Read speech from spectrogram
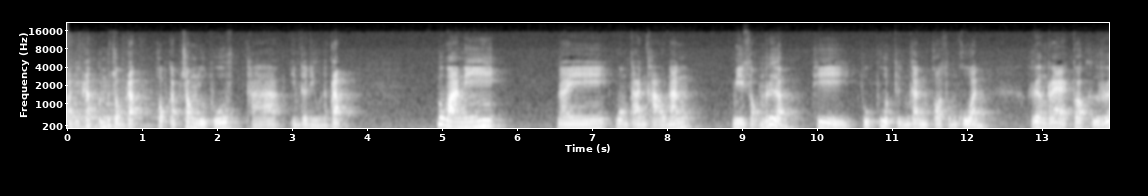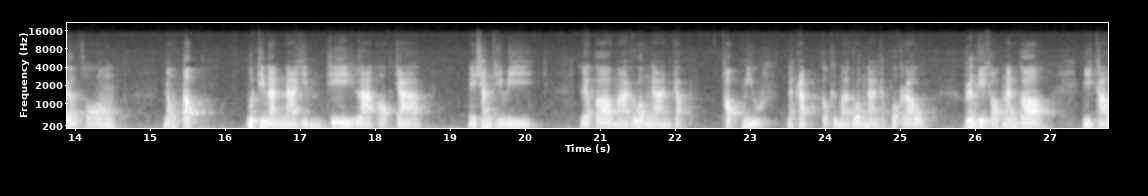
วัสดีครับคุณผู้ชมครับ พบกับช่อง YouTube ถาอินเตอร์นิวนะครับ เมื่อวานนี้ในวงการข่าวนั้นมีสองเรื่องที่ถูกพูดถึงกันพอสมควร เรื่องแรกก็คือเรื่องของน้องต๊อปวุฒินันนาหิมที่ลาออกจากเนชั่นทีวีแล้วก็มาร่วมงานกับท็อปนิวส์นะครับ ก็คือมาร่วมงานกับพวกเรา เรื่องที่สองนั้นก็มีข่าว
